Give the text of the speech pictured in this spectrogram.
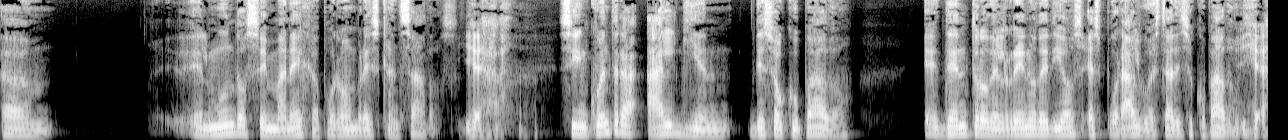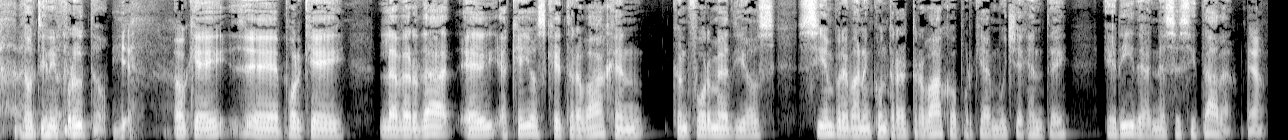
um, el mundo se maneja por hombres cansados. Yeah. Si encuentra a alguien desocupado eh, dentro del reino de Dios, es por algo, está desocupado. Yeah. No tiene fruto. Yeah. Ok, eh, porque la verdad, eh, aquellos que trabajan conforme a Dios siempre van a encontrar trabajo porque hay mucha gente herida, necesitada. Yeah.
